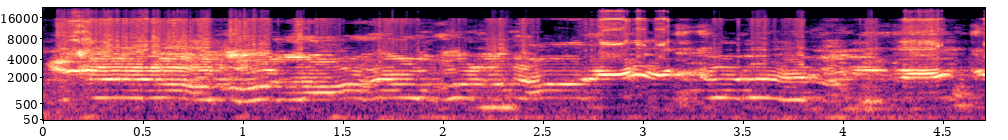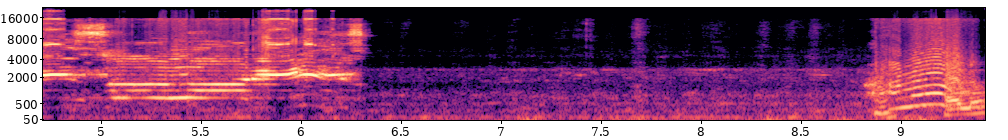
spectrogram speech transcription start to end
मेरा भोला है भंडारी करे नंदी की सवारी हॅलो.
